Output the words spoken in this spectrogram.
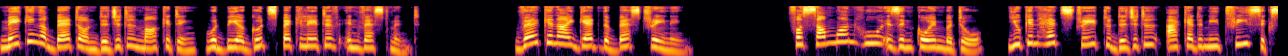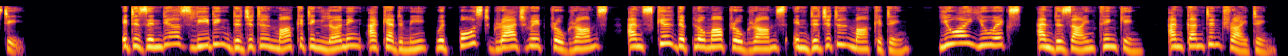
Making a bet on digital marketing would be a good speculative investment. Where can I get the best training? For someone who is in Coimbatore, you can head straight to Digital Academy 360. It is India's leading digital marketing learning academy with postgraduate programs and skill diploma programs in digital marketing, UI UX and design thinking, and content writing.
